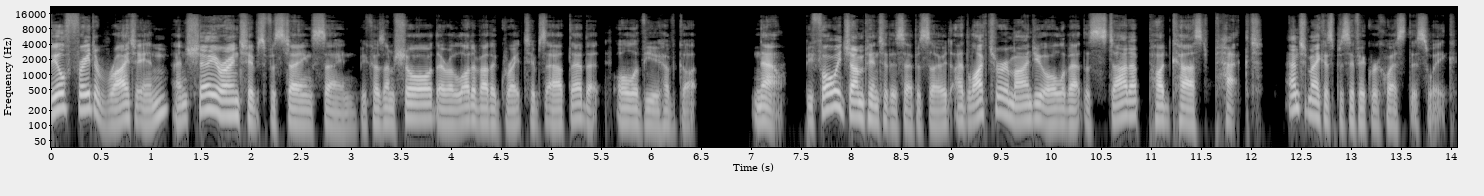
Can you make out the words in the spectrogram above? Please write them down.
Feel free to write in and share your own tips for staying sane, because I'm sure there are a lot of other great tips out there that all of you have got. Now, before we jump into this episode, I'd like to remind you all about the Startup Podcast Pact and to make a specific request this week.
